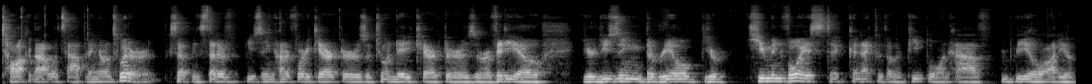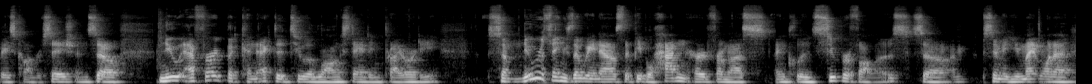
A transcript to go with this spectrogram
talk about what's happening on Twitter, except instead of using 140 characters or 280 characters or a video, you're using the real, your human voice to connect with other people and have real audio based conversation. So, new effort, but connected to a long standing priority. Some newer things that we announced that people hadn't heard from us include super follows. So I'm assuming you might want to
